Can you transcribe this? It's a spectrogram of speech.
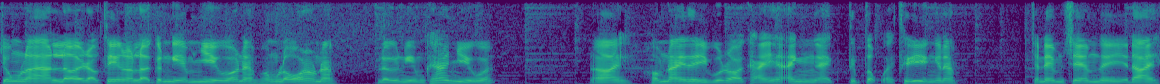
Chung là lời đầu tiên là lời kinh nghiệm nhiều quá nè, không lỗ đâu nè. Lời kinh nghiệm khá nhiều á rồi, hôm nay thì vừa rồi khải, anh tiếp tục Ảch thí yên nha nè. Cho anh em xem thì đây.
